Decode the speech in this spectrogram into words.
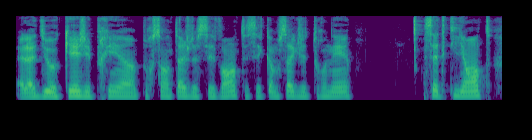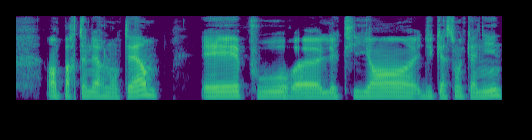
Elle a dit, OK, j'ai pris un pourcentage de ses ventes et c'est comme ça que j'ai tourné cette cliente en partenaire long terme. Et pour euh, le client éducation canine,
